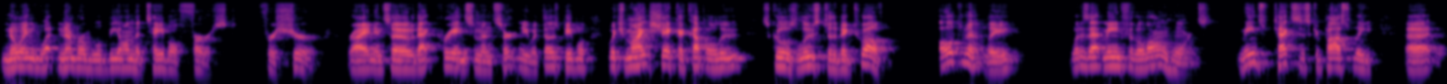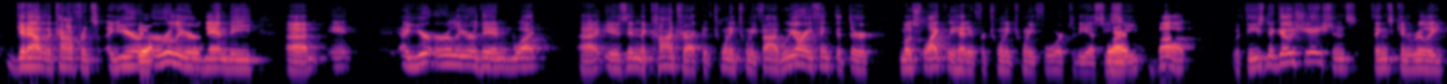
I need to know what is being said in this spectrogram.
knowing what number will be on the table first, for sure. Right. And so that creates some uncertainty with those people, which might shake a couple lo- schools loose to the Big 12. Ultimately, what does that mean for the Longhorns? It means Texas could possibly uh, get out of the conference a year yeah. earlier than the uh, a year earlier than what uh, is in the contract of 2025. We already think that they're most likely headed for 2024 to the SEC, right. but with these negotiations, things can really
